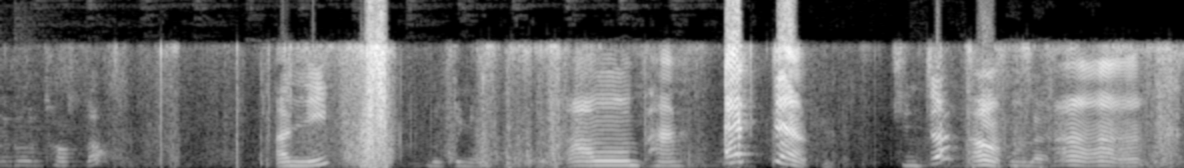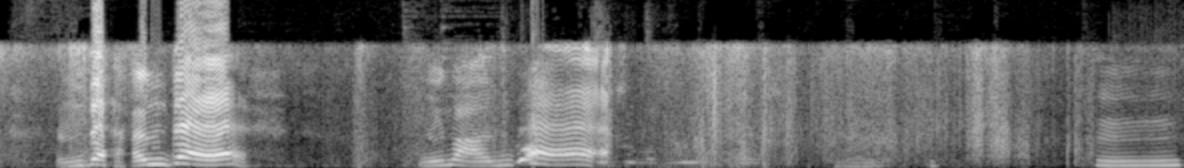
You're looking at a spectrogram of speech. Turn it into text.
얘도 졌어? 아니, 몇 등이었어? 음, 반, 1등. 진짜? 어. 몰래. 응, 응, 응. 안 돼, 안 돼. 누나, 안 돼. 음.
